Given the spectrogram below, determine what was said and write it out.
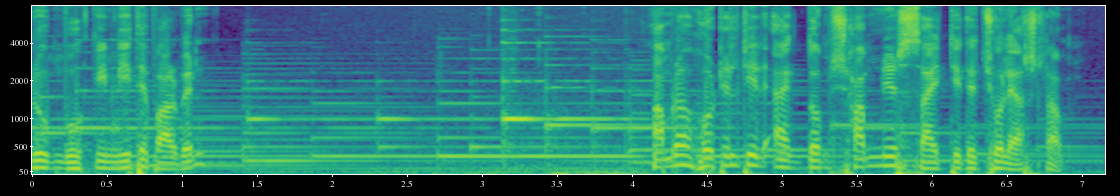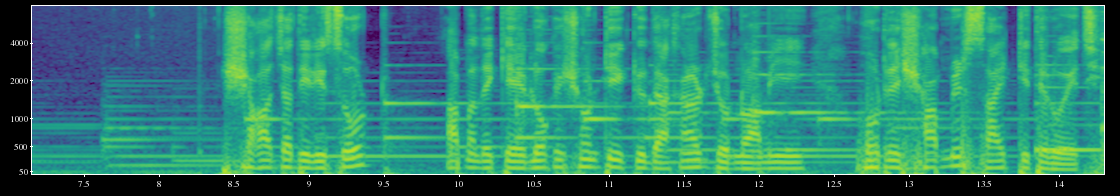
রুম বুকিং নিতে পারবেন। আমরা হোটেলটির একদম সামনের সাইডটিতে চলে আসলাম। শাহজাদি রিসোর্ট, আপনাদেরকে লোকেশনটি একটু দেখানোর জন্য আমি হোটেলের সামনের সাইডটিতে রয়েছি।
